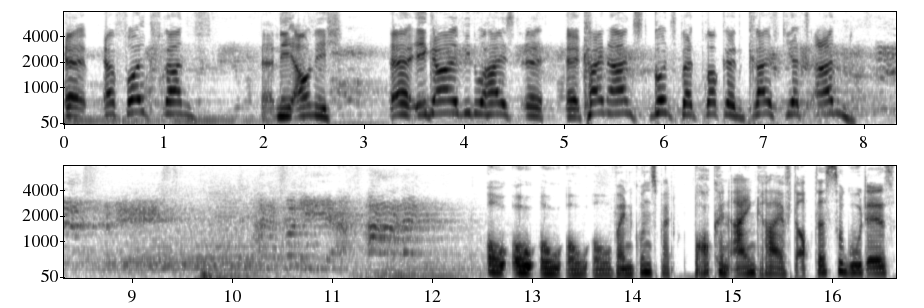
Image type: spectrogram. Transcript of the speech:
äh, Erfolg Franz. Äh, nee, auch nicht. Äh, egal wie du heißt, äh, äh, keine Angst, Gunstbert Brocken greift jetzt an. Oh, oh, oh, oh, oh, wenn Gunsbert Brocken eingreift, ob das so gut ist.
